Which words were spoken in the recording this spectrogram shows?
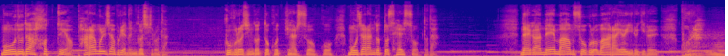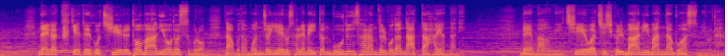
모두 다 헛되어 바람을 잡으려는 것이로다. 구부러진 것도 곧게 할 수 없고 모자란 것도 셀 수 없도다. 내가 내 마음속으로 말하여 이르기를 보라 내가 크게 되고 지혜를 더 많이 얻었으므로 나보다 먼저 예루살렘에 있던 모든 사람들보다 낫다 하였나니 내 마음이 지혜와 지식을 많이 만나 보았음이로다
